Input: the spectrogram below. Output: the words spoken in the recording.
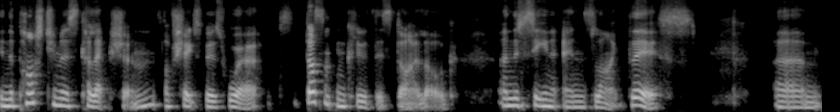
in the posthumous collection of Shakespeare's works doesn't include this dialogue. And the scene ends like this. Um,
